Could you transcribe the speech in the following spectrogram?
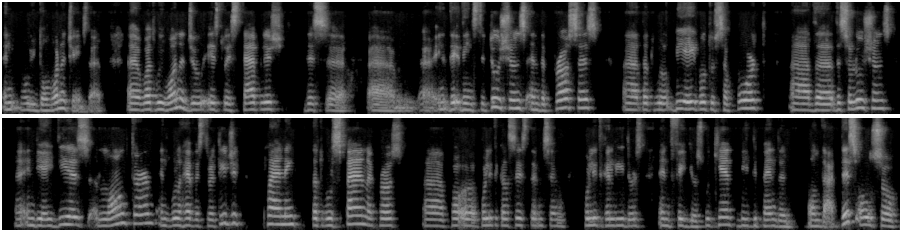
and we don't want to change that. Uh, what we want to do is to establish this uh, um, uh, in the, the, institutions and the process uh, that will be able to support uh, the the solutions and the ideas long term, and will have a strategic planning that will span across po political systems and political leaders and figures. We can't be dependent on that. This also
